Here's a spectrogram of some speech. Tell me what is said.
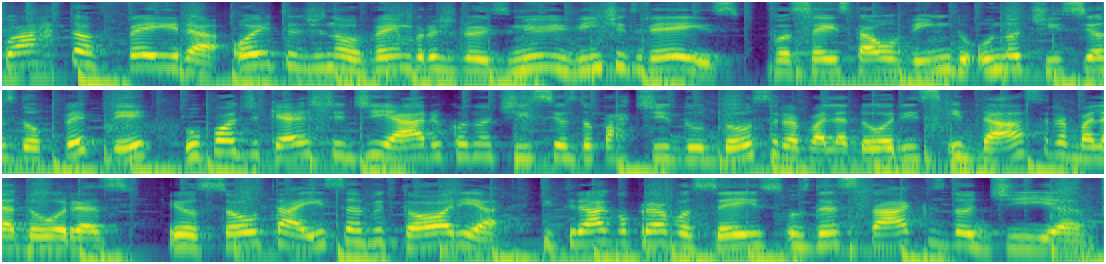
Quarta-feira, 8 de novembro de 2023. Você está ouvindo o Notícias do PT, o podcast diário com notícias do Partido dos Trabalhadores e das Trabalhadoras. Eu sou Thaisa Vitória e trago para vocês os destaques do dia.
